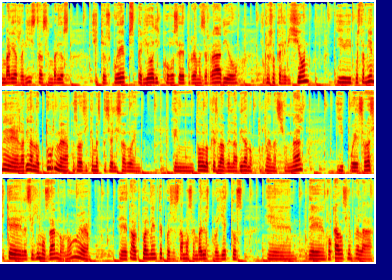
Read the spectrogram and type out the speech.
varias revistas, en varios sitios web, periódicos, eh, programas de radio, incluso televisión. Y pues también en la vida nocturna, pues ahora sí que me he especializado en, todo lo que es la, vida nocturna nacional. Y pues ahora sí que le seguimos dando, ¿no? Eh, eh, actualmente pues estamos en varios proyectos eh, de, enfocado siempre a la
